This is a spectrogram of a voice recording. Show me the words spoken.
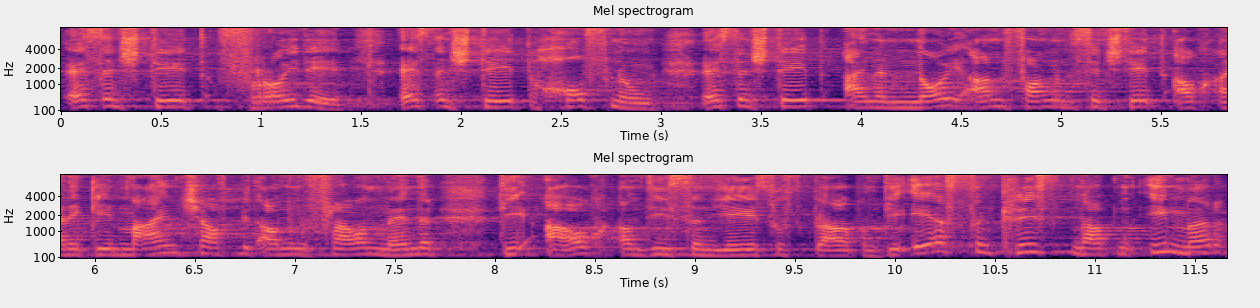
Es entsteht Freude. Es entsteht Hoffnung. Es entsteht einen Neuanfang. Und es entsteht auch eine Gemeinschaft mit anderen Frauen und Männern, die auch an diesen Jesus glauben. Die ersten Christen hatten immer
